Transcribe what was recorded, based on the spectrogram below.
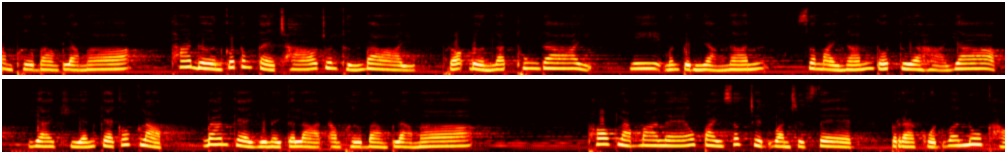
อำเภอบางปลามาถ้าเดินก็ต้องแต่เช้าจนถึงบ่าย เพราะเดินลัดทุ่งได้ นี่มันเป็นอย่างนั้น สมัยนั้นรถเรือหายาก ยายเขียนแกก็กลับ บ้านแกอยู่ในตลาดอำเภอบางปลามาพอกลับมาแล้วไปสักเจ็ดวันเสร็จปรากฏว่าลูกเขา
